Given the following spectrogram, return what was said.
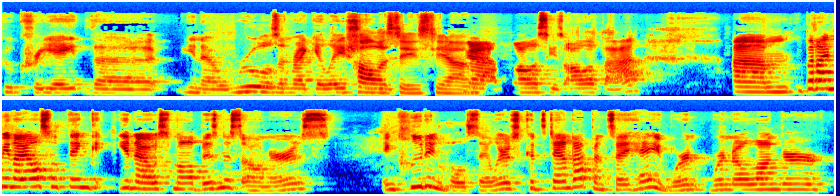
who create the you know rules and regulations, policies, yeah, yeah, policies, all of that. Um, but I mean, I also think you know small business owners, including wholesalers, could stand up and say, "Hey, we're we're no longer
